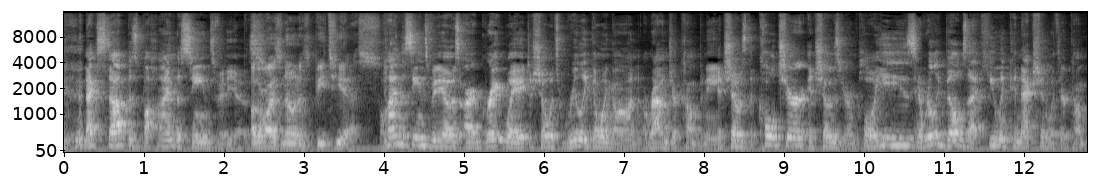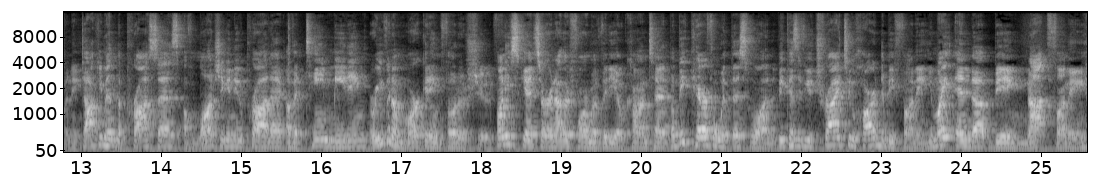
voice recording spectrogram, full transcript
Next up is behind the scenes videos. Otherwise known as BTS. Behind the scenes videos are a great way to show what's really going on around your company. It shows the culture, it shows your employees, and it really builds that human connection with your company. Document the process of launching a new product, of a team meeting, or even a marketing photo shoot. Funny skits are another form of video content, but be careful with this one because if you try too hard to be funny, you might end up being not funny.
